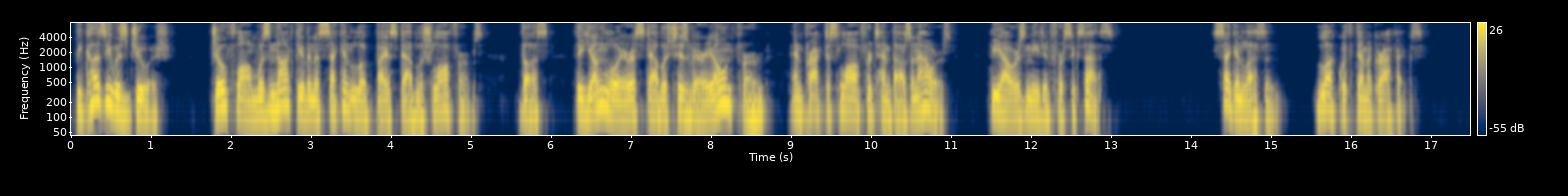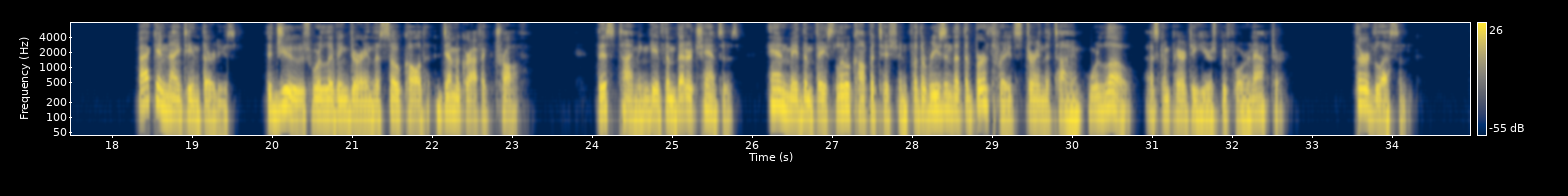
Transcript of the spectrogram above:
Because he was Jewish, Joe Flom was not given a second look by established law firms. Thus, the young lawyer established his very own firm and practiced law for 10,000 hours, the hours needed for success. Second lesson. Luck with demographics. Back in 1930s, the Jews were living during the so-called demographic trough. This timing gave them better chances and made them face little competition for the reason that the birth rates during the time were low as compared to years before and after. Third lesson.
